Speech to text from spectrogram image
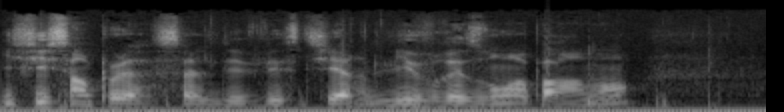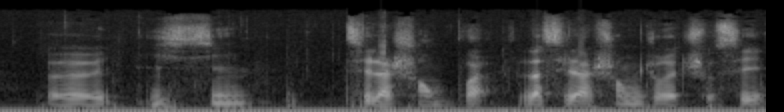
Ici, c'est un peu la salle des vestiaires et de livraison apparemment. Euh, ici, c'est la chambre. Voilà, là c'est la chambre du rez-de-chaussée.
